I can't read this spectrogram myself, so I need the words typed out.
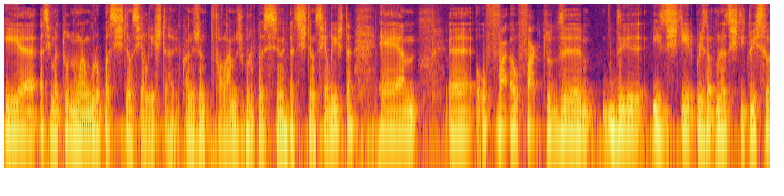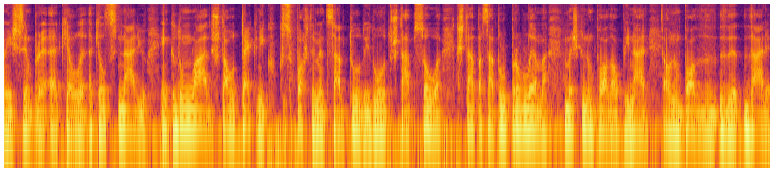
e, uh, acima de tudo, não é um grupo assistencialista. Quando a gente falamos grupo assistencialista, é um, uh, o, fa o, facto de, de, existir, por exemplo, nas instituições, sempre aquele, aquele cenário em que de um lado está o técnico que supostamente sabe tudo e do outro está a pessoa que está a passar pelo problema, mas que não pode opinar ou não pode de, de dar uh,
